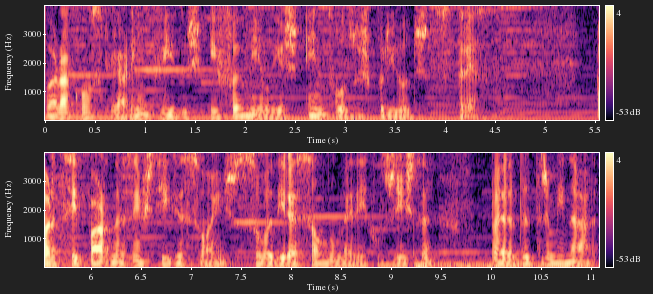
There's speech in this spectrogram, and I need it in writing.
para aconselhar indivíduos e famílias em todos os períodos de stress. Participar nas investigações sob a direção do médico legista para determinar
